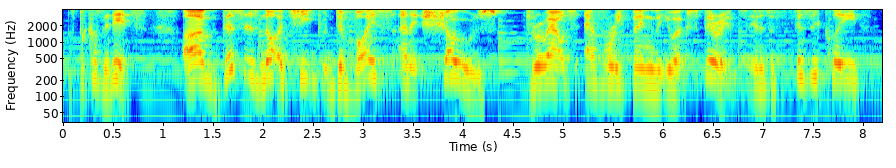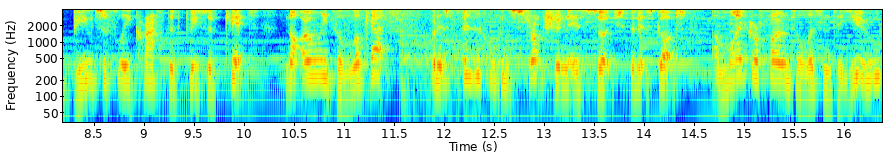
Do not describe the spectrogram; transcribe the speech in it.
That's because it is. Um, this is not a cheap device and it shows throughout everything that you experience. It is a physically, beautifully crafted piece of kit, not only to look at, but its physical construction is such that it's got a microphone to listen to you,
